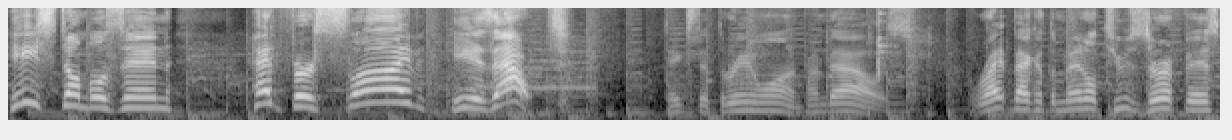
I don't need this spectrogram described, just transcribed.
He stumbles in, head first slide. He is out. Takes the 3 and 1 from Dow's. Right back at the middle to Zerfus.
